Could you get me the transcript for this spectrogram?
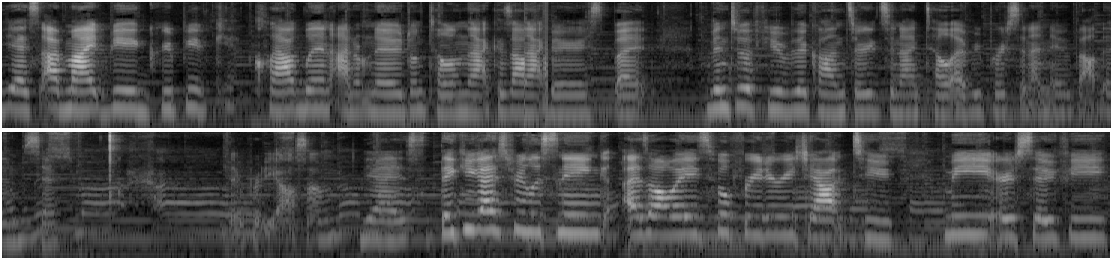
Yes, I might be a groupie of Cloudland. I don't know. Don't tell them that because I'm not embarrassed. But I've been to a few of their concerts and I tell every person I know about them. So they're pretty awesome. Yes. Thank you guys for listening. As always, feel free to reach out to me or Sophie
